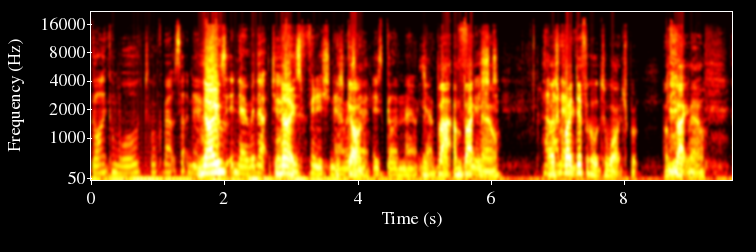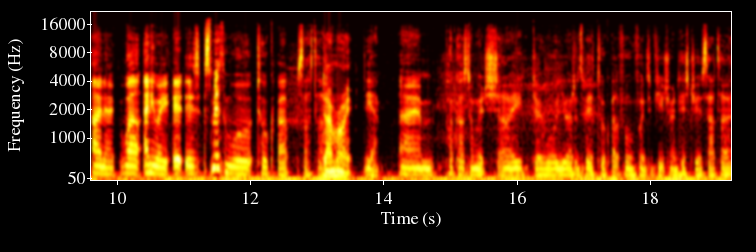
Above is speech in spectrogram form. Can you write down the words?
Garlick and War. Talk about that. No, No. it's- no. With that joke No. is finished now. It's isn't gone. It? It's gone now. It's Yeah, ba- I'm back finished. now. I That was know. quite difficult to watch, but I'm back now. I know. Well, anyway, it is Smith and War. Talk about satire. Damn right. Yeah. Um, podcast in which I, Joe War, you, Adam Smith, talk about the form, function, future, and history of satire.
